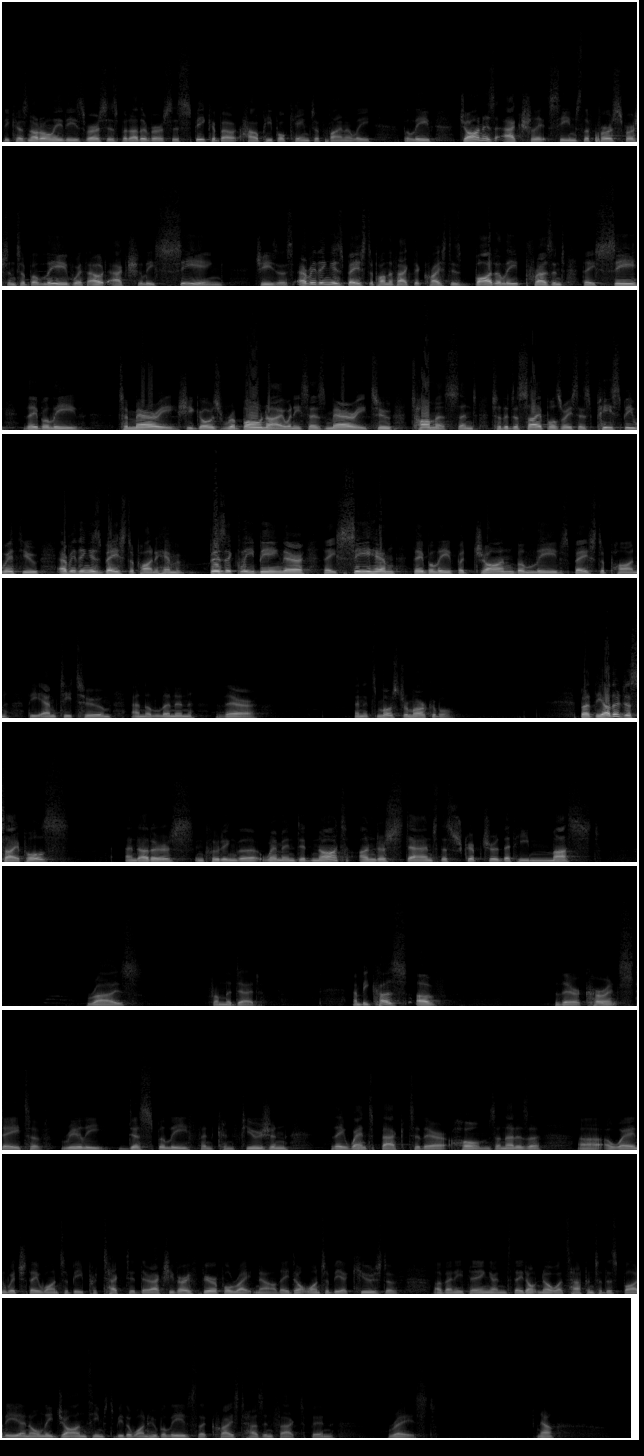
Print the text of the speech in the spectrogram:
because not only these verses, but other verses speak about how people came to finally believe. John is actually, it seems, the first person to believe without actually seeing Jesus. Everything is based upon the fact that Christ is bodily present. They see, they believe. To Mary, she goes Rabboni when he says Mary. To Thomas and to the disciples, where he says, Peace be with you. Everything is based upon him physically being there. They see him, they believe. But John believes based upon the empty tomb and the linen there. And it's most remarkable. But the other disciples and others, including the women, did not understand the scripture that he must rise from the dead. And because of their current state of really disbelief and confusion, they went back to their homes. And that is a, uh, a way in which they want to be protected. They're actually very fearful right now. They don't want to be accused of, of anything, and they don't know what's happened to this body. And only John seems to be the one who believes that Christ has, in fact, been raised. Now,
